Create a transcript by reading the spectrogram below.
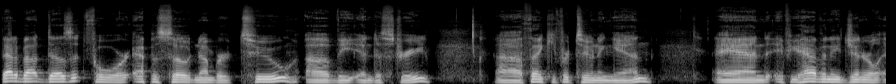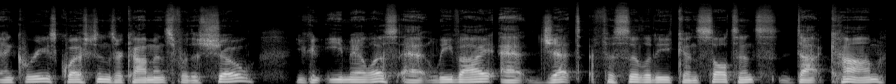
That about does it for episode number two of the industry. Uh, thank you for tuning in. And if you have any general inquiries, questions, or comments for the show, you can email us at levi at jettfacilityconsultants.com.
